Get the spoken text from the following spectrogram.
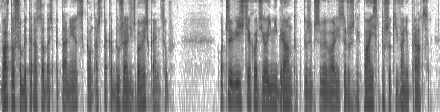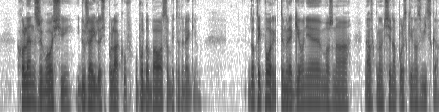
Warto sobie teraz zadać pytanie, skąd aż taka duża liczba mieszkańców? Oczywiście chodzi o imigrantów, którzy przybywali z różnych państw w poszukiwaniu pracy. Holendrzy, Włosi i duża ilość Polaków upodobała sobie ten region. Do tej pory w tym regionie można natknąć się na polskie nazwiska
